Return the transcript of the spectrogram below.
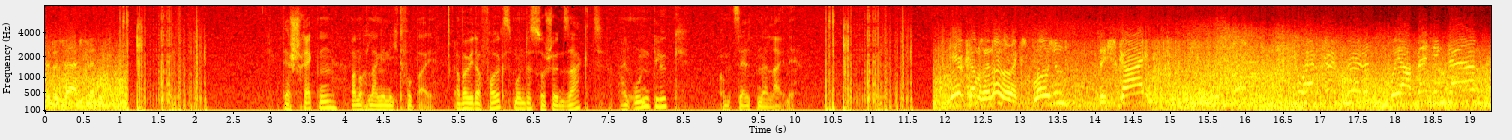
the disaster. Der Schrecken war noch lange nicht vorbei. Aber wie der Volksmund es so schön sagt, ein Unglück kommt selten alleine. Here comes another explosion. The sky. You have just heard it. We are bending down.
